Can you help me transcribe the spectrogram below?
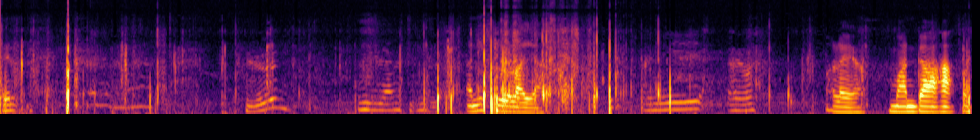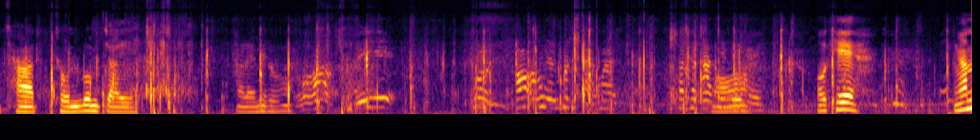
เป็นถึงมีแรงถึงไหนอันนี้คืออะไรอะ อันนี้อะไรวะ อะไรอะมารดาประชาชนร่วมใจ อะไรไม่รู้ อ๋ออันนี้เขาเขาเอาเงินมาจากมาพัฒนาที่นี่ไงโอเค งั้น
